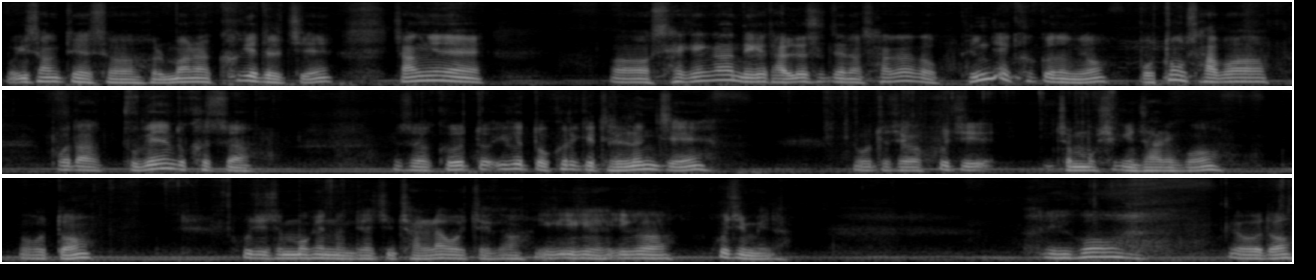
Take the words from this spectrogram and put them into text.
뭐 이 상태에서 얼마나 크게 될지 작년에 어, 세 개인가 네개 달렸을 때는 사과가 굉장히 컸거든요. 보통 사과보다 두 배 정도 컸어요. 그래서 그것도 이것도 그렇게 될는지 이것도 제가 후지 접목시킨 자리고 이것도 후지 접목했는데 지금 잘 나오고 있죠 이거. 이게, 이거 후지입니다. 그리고 요것도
